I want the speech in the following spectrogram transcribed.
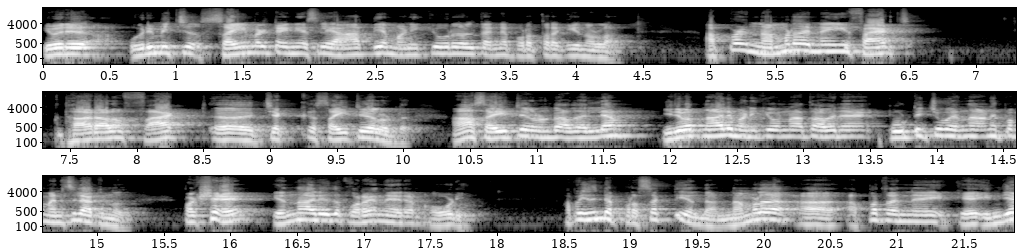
ഇവർ ഒരുമിച്ച് സൈമൾട്ടേനിയസ്ലി ആദ്യ മണിക്കൂറുകൾ തന്നെ പുറത്തിറക്കി എന്നുള്ളതാണ്. അപ്പോൾ നമ്മൾ തന്നെ ഈ ഫാക്ട്സ് ധാരാളം ഫാക്ട് ചെക്ക് സൈറ്റുകളുണ്ട് ആ സൈറ്റുകളുണ്ട് അതെല്ലാം ഇരുപത്തിനാല് മണിക്കൂറിനകത്ത് അവനെ പൂട്ടിച്ചു എന്നാണ് ഇപ്പം മനസ്സിലാക്കുന്നത്. പക്ഷേ എന്നാൽ ഇത് കുറേ നേരം ഓടി. അപ്പോൾ ഇതിന്റെ പ്രസക്തി എന്താണ്? നമ്മൾ അപ്പം തന്നെ ഇന്ത്യ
